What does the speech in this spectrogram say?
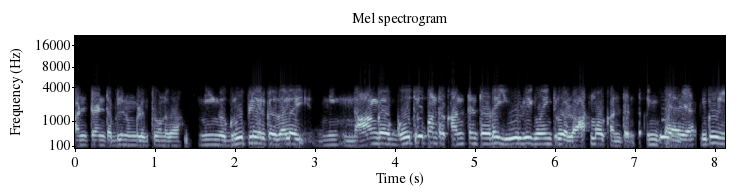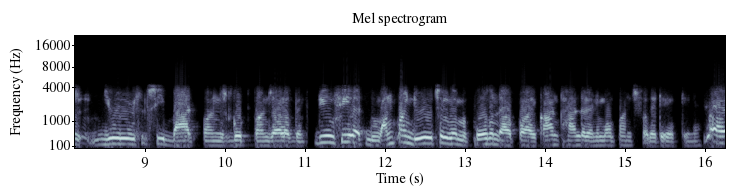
கண்டென்ட் அப்படின்னு உங்களுக்கு தோணுதா நீங்க குரூப்லயே இருக்கிறதால நீ- நாங்க கோ த்ரூ பண்ற கண்டென்ட்டோட you will be going through lot more content. Because you will see bad puns good puns all of them to you feel at one point you வச்சு போதும்டா அப்பா I can't handle any more puns for the day அப்படின்னு Uh,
